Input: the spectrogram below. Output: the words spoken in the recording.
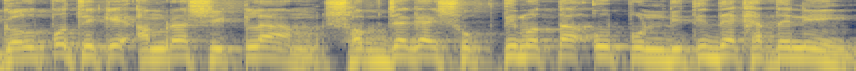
গল্প থেকে আমরা শিখলাম, সব জায়গায় শক্তিমত্তা ও পণ্ডিতি দেখাতে নেই।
